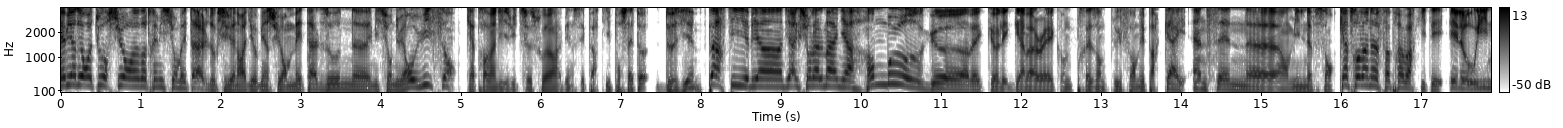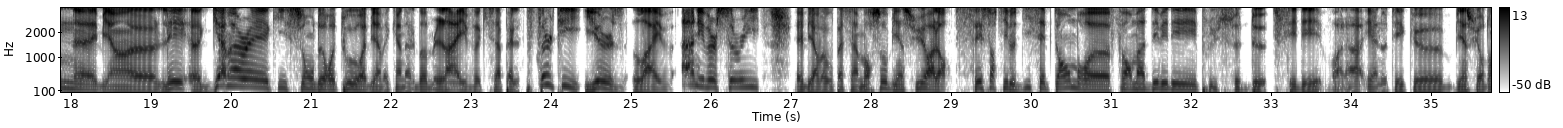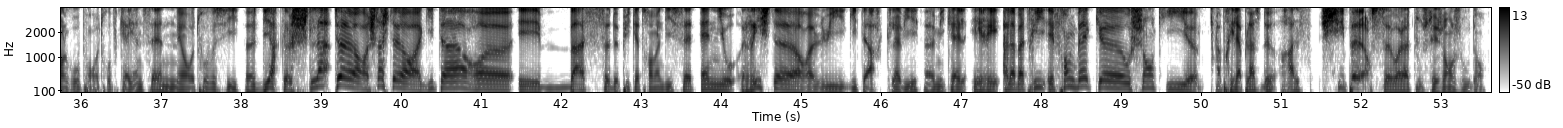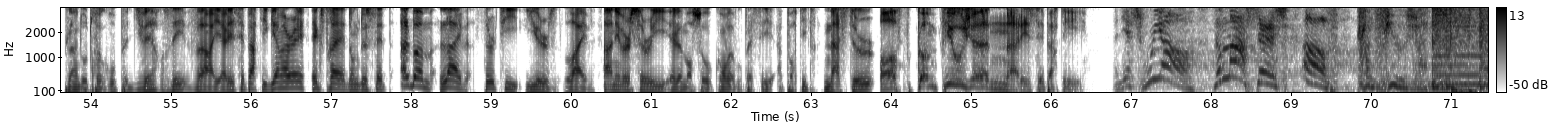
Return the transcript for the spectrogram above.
Eh bien, de retour sur euh, votre émission métal d'Oxygène Radio, bien sûr, Metal Zone, euh, émission numéro 898 ce soir. Eh bien, c'est parti pour cette deuxième partie. Eh bien, direction l'Allemagne, à Hamburg, euh, avec les Gamma Ray qu'on ne présente plus, formés par Kai Hansen en 1989, après avoir quitté Halloween. Eh bien, les Gamma Ray qui sont de retour, eh bien, avec un album live qui s'appelle 30 Years Live Anniversary. Eh bien, on va vous passer un morceau, bien sûr. Alors, c'est sorti le 10 septembre, euh, format DVD plus 2 CD. Voilà. Et à noter que, bien sûr, dans le groupe, on retrouve Kai Hansen, mais on retrouve aussi euh, Dirk Schlachter, Schlachter, guitare euh, et basse depuis 97. Ennio Richter, lui, guitare, clavier. Michael Herré à la batterie. Et Frank Beck au chant qui a pris la place de Ralph Shippers. Voilà, tous ces gens jouent dans plein d'autres groupes divers et variés. Allez, c'est parti. Gamma Ray, extrait donc de cet album live 30 Years Live Anniversary et le morceau qu'on va vous passer a pour titre Master of Confusion. Allez, c'est parti. And yes, we are the masters of confusion.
